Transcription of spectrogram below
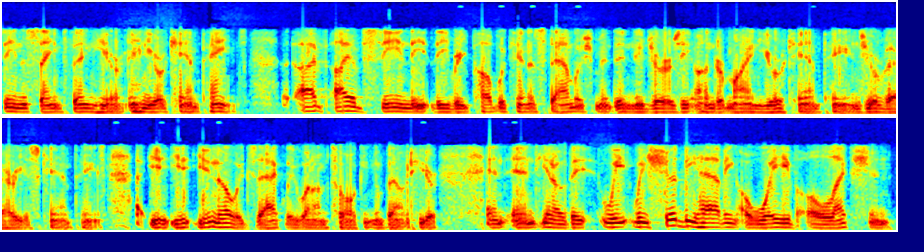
seen the same thing here in your campaigns. I've I have seen the the Republican establishment in New Jersey undermine your campaigns, your various campaigns. Uh, you, you, you know exactly what I'm talking about here, and and you know they we we should be having a wave election,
